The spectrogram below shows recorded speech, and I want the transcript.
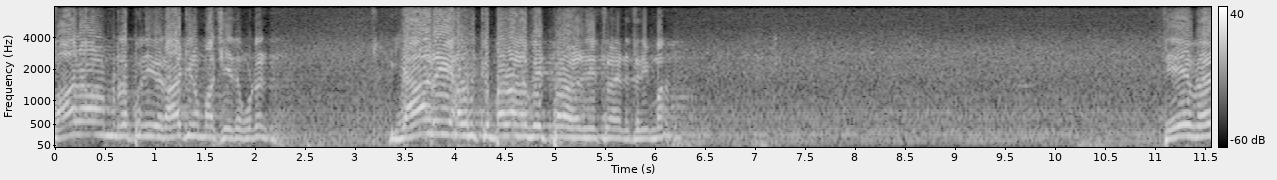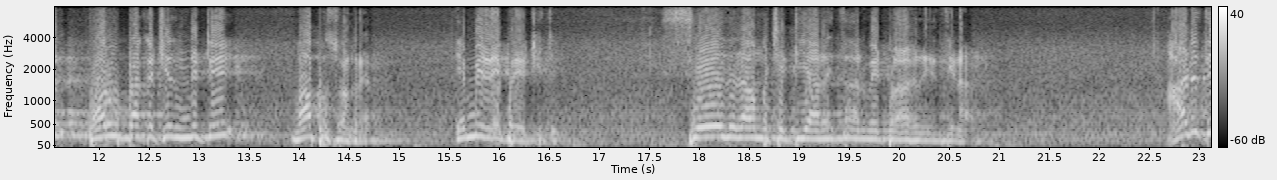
பாராளுமன்ற பதவியை ராஜினாமா செய்தவுடன் யாரை அவருக்கு பதிலாக வேட்பாளர் நிறுத்தினார் என்று தெரியுமா? தேவர் ஃபாரூக் பிளாக் கட்சியில் நின்றுட்டு வாபஸ் வாங்குறார். எம்எல்ஏ பதவி சேது ராம செட்டியாரை தான் வேட்பாளராக நிறுத்தினார். அடுத்து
